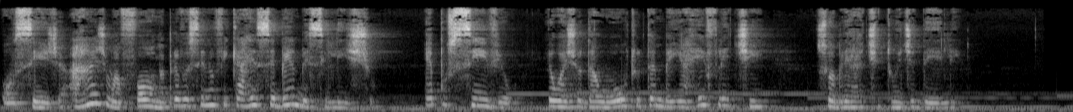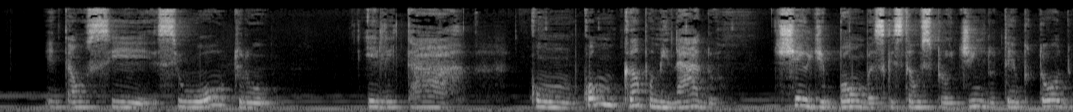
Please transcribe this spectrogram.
Ou seja, arranje uma forma para você não ficar recebendo esse lixo. É possível eu ajudar o outro também a refletir sobre a atitude dele. Então, se, se o outro ele está com, como um campo minado, cheio de bombas que estão explodindo o tempo todo,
